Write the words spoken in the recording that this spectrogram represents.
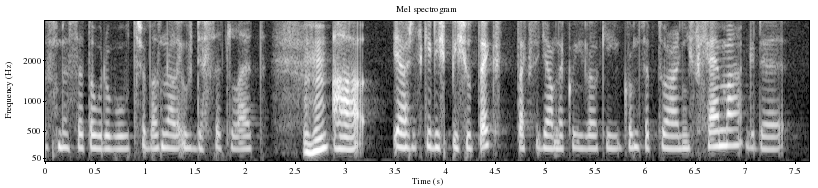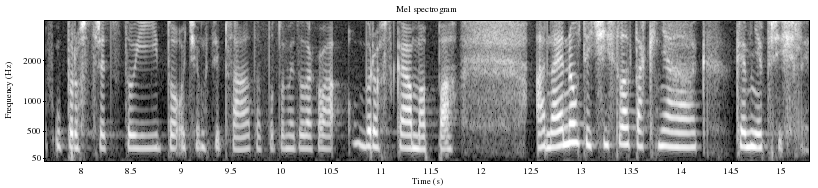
jsme se tou dobou třeba znali už deset let. Mm-hmm. A já vždycky, když píšu text, tak si dělám takový velký konceptuální schéma, kde v uprostřed stojí to, o čem chci psát a potom je to taková obrovská mapa. A najednou ty čísla tak nějak ke mně přišly.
